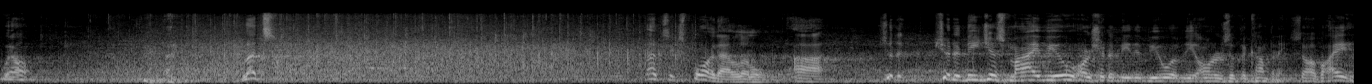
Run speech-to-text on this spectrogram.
Well, let's, let's explore that a little. Uh, should, it, should it be just my view or should it be the view of the owners of the company? So if I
